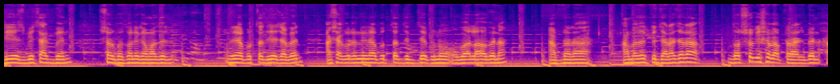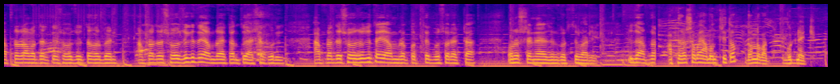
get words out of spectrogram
ডিএসবি থাকবেন সর্বক্ষণিক আমাদের নিরাপত্তা দিয়ে যাবেন। আশা করি নিরাপত্তার দিক দিয়ে কোনো অবহেলা হবে না। আপনারা, আমাদেরকে যারা যারা দর্শক হিসেবে আপনারা আসবেন আপনারা আমাদেরকে সহযোগিতা করবেন। আপনাদের সহযোগিতায় আমরা একান্তই আশা করি। আপনাদের সহযোগিতায় আমরা প্রত্যেক বছর একটা অনুষ্ঠানের আয়োজন করতে পারি। যদি আপনার আপনারা সবাই আমন্ত্রিত। ধন্যবাদ। Good night.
